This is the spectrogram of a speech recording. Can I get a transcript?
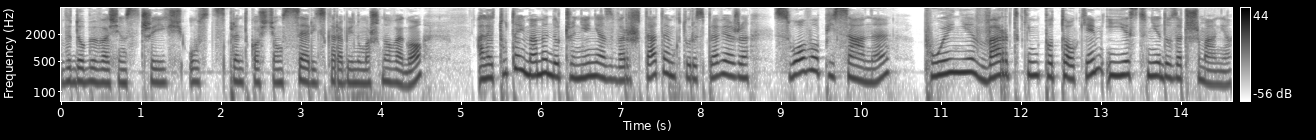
wydobywa się z czyichś ust z prędkością serii z karabinu maszynowego – ale tutaj mamy do czynienia z warsztatem, który sprawia, że słowo pisane płynie wartkim potokiem i jest nie do zatrzymania.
